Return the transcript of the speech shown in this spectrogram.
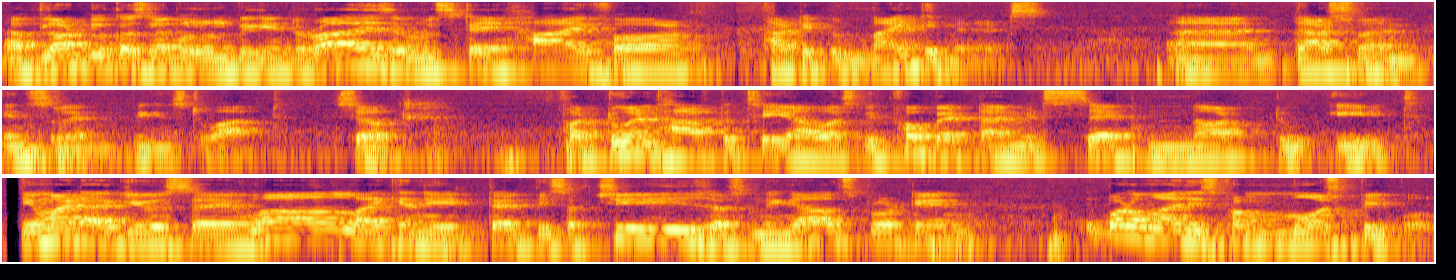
a blood glucose level will begin to rise and will stay high for 30 to 90 minutes and that's when insulin begins to act. So, for two and a half to three hours before bedtime, it's safe not to eat. You might argue, say, well, I can eat a piece of cheese or something else, protein. The bottom line is for most people,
